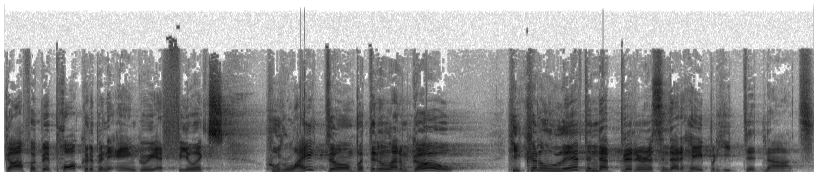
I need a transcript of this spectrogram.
God forbid, Paul could have been angry at Felix, who liked him but didn't let him go. He could have lived in that bitterness and that hate, but he did not.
